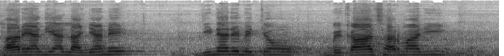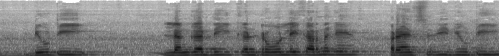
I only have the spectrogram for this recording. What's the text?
ਸਾਰਿਆਂ ਦੀਆਂ ਲਾਈਆਂ ਨੇ, ਜਿਨ੍ਹਾਂ ਦੇ ਵਿੱਚੋਂ ਵਿਕਾਸ ਸ਼ਰਮਾ ਜੀ ਡਿਊਟੀ ਲੰਗਰ ਦੀ ਕੰਟਰੋਲ ਲਈ ਕਰਨਗੇ, ਪ੍ਰਿੰਸ ਦੀ ਡਿਊਟੀ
